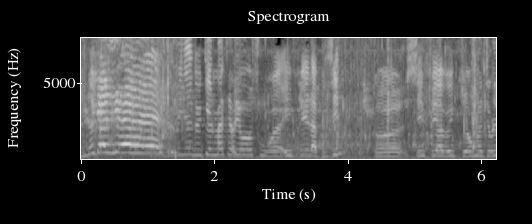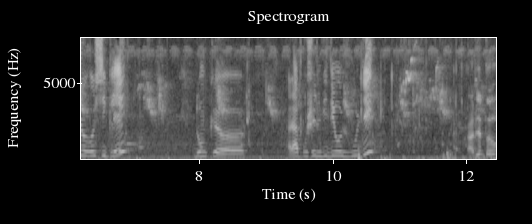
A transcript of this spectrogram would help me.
J'ai gagné Devinez de quel matériau sont, euh, est fait la piscine Euh, C'est fait avec un matériau recyclé. Donc, euh, à la prochaine vidéo, je vous le dis. À bientôt.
